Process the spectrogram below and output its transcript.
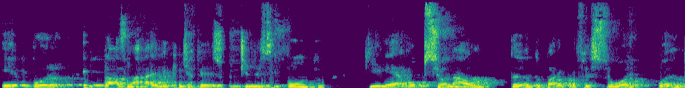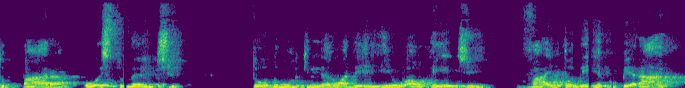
e por pelas lives que a gente já fez discutindo esse ponto, que ele é opcional, tanto para o professor quanto para o estudante. Todo mundo que não aderiu ao rede vai poder recuperar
